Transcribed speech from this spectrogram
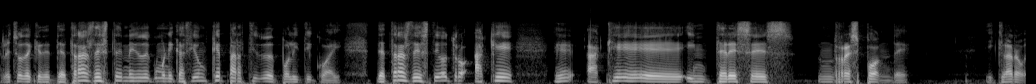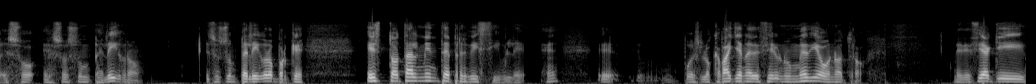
El hecho de que detrás de este medio de comunicación, ¿qué partido político hay? Detrás de este otro, ¿a qué, a qué intereses responde? Y claro, eso, eso es un peligro. Eso es un peligro porque es totalmente previsible. ¿eh? Eh, pues lo que vayan a decir en un medio o en otro. Me decía aquí,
